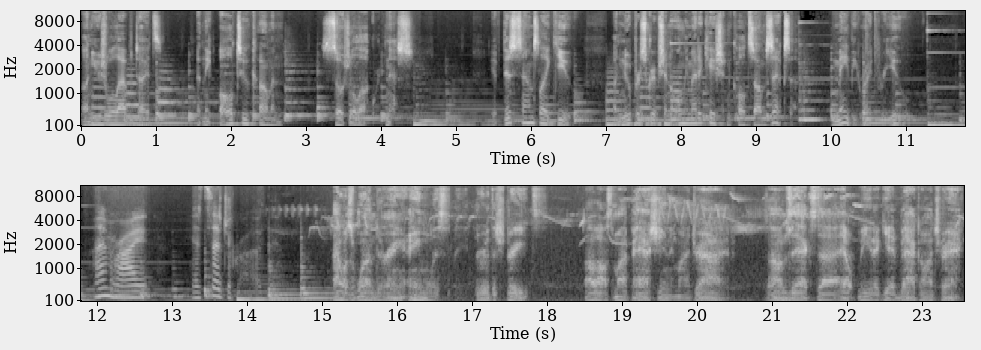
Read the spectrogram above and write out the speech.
unusual appetites, and the all too common social awkwardness. If this sounds like you, a new prescription only medication called Zomzexa may be right for you. I'm right. It's a drug. I was wandering aimlessly through the streets. I lost my passion and my drive. Zomzexa helped me to get back on track.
